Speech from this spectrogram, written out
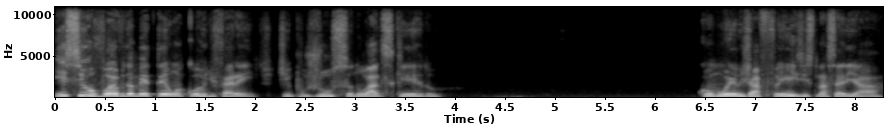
E se o Voivoda meter uma cor diferente? Tipo Jussa no lado esquerdo. Como ele já fez isso na Série A.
